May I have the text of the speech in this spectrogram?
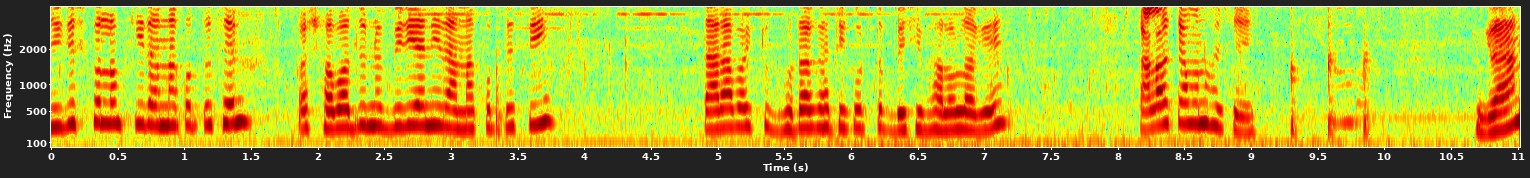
জিজ্ঞেস করলাম, কি রান্না করতেছেন? সবার জন্য বিরিয়ানি রান্না করতেছি। তার আবার একটু ঘোটাঘাটি করতে বেশি ভালো লাগে। কালার কেমন হয়েছে? গ্রান?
